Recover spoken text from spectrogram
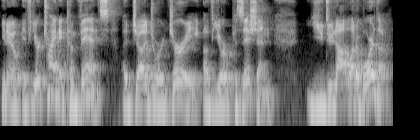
you know, if you're trying to convince a judge or a jury of your position, you do not want to bore them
